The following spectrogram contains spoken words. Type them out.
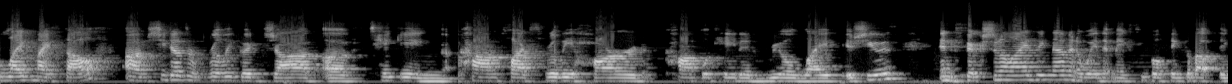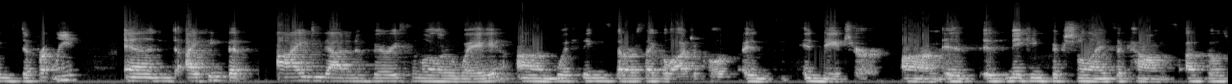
like myself, um, she does a really good job of taking complex, really hard, complicated real life issues and fictionalizing them in a way that makes people think about things differently. And I think that I do that in a very similar way um, with things that are psychological in in nature. Um, is is making fictionalized accounts of those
